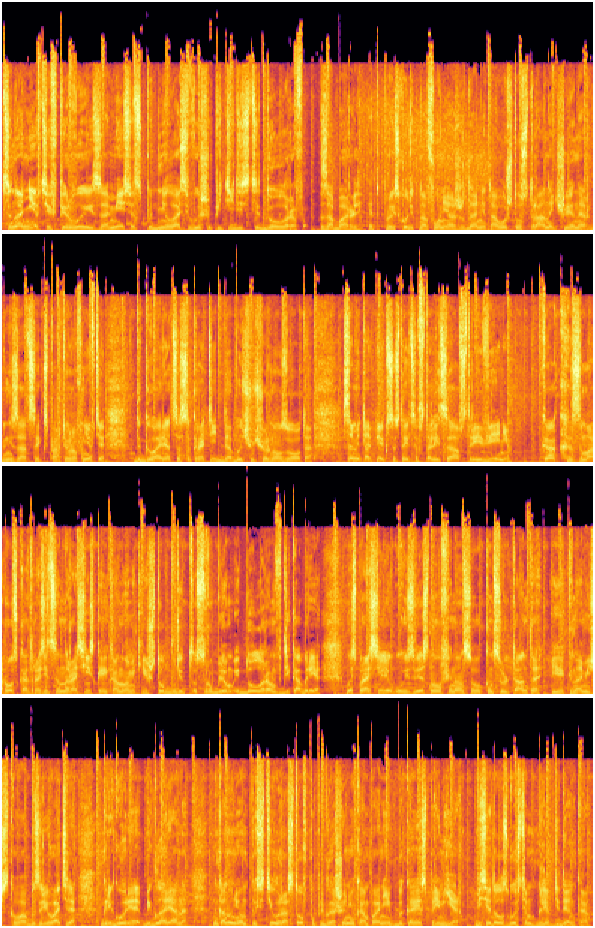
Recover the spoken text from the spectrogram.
Цена нефти впервые за месяц поднялась выше 50 долларов за баррель. Это происходит на фоне ожидания того, что страны, члены Организации экспортеров нефти, договорятся сократить добычу черного золота. Саммит ОПЕК состоится в столице Австрии Вене. Как заморозка отразится на российской экономике и что будет с рублем и долларом в декабре? Мы спросили у известного финансового консультанта и экономического обозревателя Григория Бегларяна. Накануне он посетил Ростов по приглашению компании БКС «Премьер». Беседовал с гостем Глеб Диденко.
